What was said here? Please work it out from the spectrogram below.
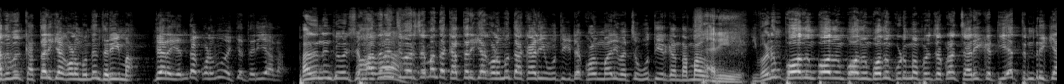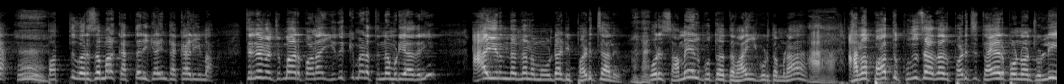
அதுவும் கத்தரிக்காய் குழம்பு தான் தெரியுமா? வேற எந்த குழம்பும் வைக்க தெரியாதா? பதினஞ்சு வருஷம்? பதினஞ்சு வருஷமா அந்த கத்தரிக்காய் குழம்பு தக்காளியும் ஊத்திக்கிட்டே குழம்பு மாதிரி வச்சு ஊத்தி இருக்க அந்த அம்மா. இவனும் போதும் போதும் போதும் போதும் குடும்பம் புரிஞ்ச கூட சரி கட்டியே தின்றிக்கான் பத்து வருஷமா கத்தரிக்காயும் தக்காளியுமா? தின்னவன் சும்மா இருப்பானா? இதுக்கு மேல தின்ன ஆயிரம் தான் நம்ம முன்னாடி படிச்சாலு ஒரு சமையல் புத்தகத்தை வாங்கி கொடுத்தோம்னா அதை பார்த்து புதுசா ஏதாவது படிச்சு தயார் பண்ணுவான்னு சொல்லி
